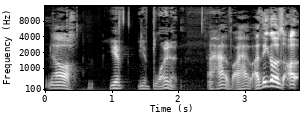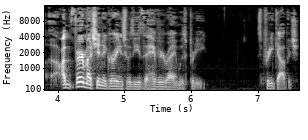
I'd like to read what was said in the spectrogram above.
no, You've you've blown it. I have, I have. I think I was. I, I'm very much in agreement with you. The Heavy Rain was pretty. It's pretty garbage.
